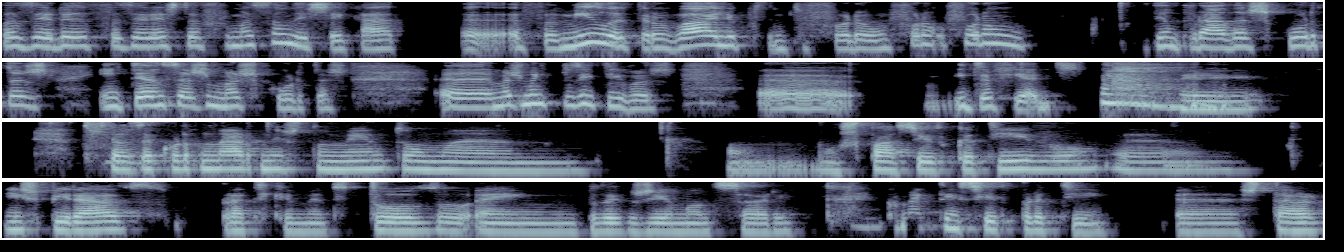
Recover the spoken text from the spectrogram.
fazer, fazer esta formação. Deixei cá a, a família, trabalho, portanto foram, foram, foram temporadas curtas, intensas, mas curtas, uh, mas muito positivas uh, e desafiantes. Sim. Tu estás a coordenar neste momento uma, um, um espaço educativo uh, inspirado praticamente todo em pedagogia Montessori. Como é que tem sido para ti uh, estar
